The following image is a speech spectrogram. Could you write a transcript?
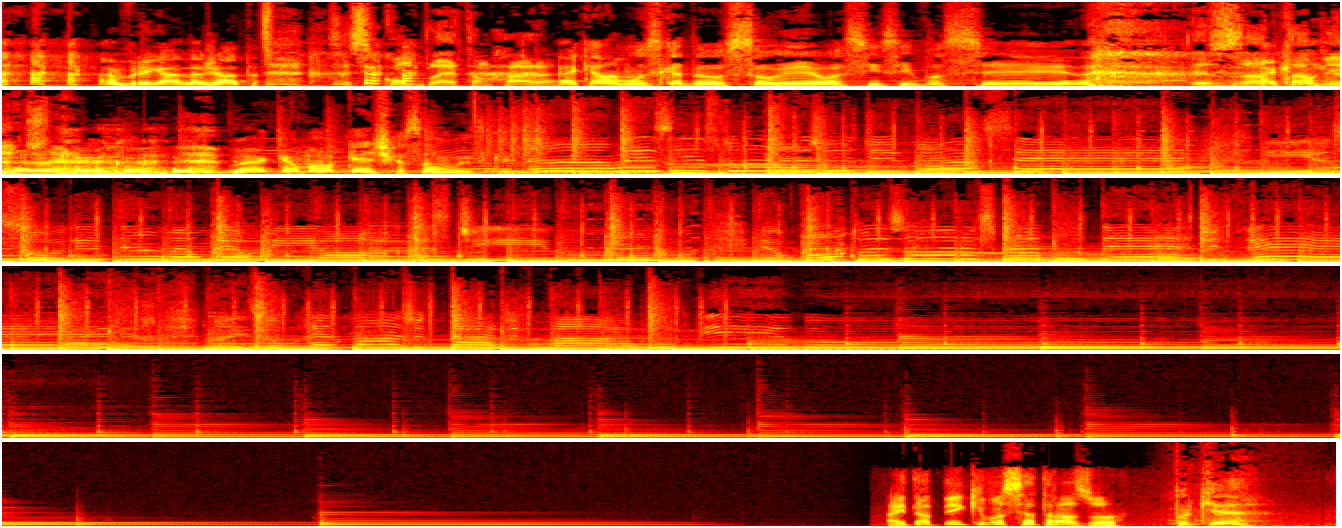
Obrigado, Jota. Vocês se completam, cara. É aquela música do Sou Eu, assim, sem você. Né? Exatamente. Vai acabar o cast com essa música. Ainda bem que você atrasou. Por quê?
